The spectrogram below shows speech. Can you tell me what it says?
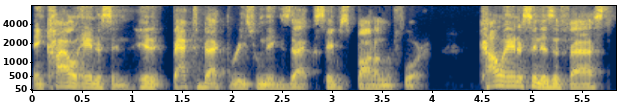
and Kyle Anderson hit back to back threes from the exact same spot on the floor. Kyle Anderson isn't fast.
